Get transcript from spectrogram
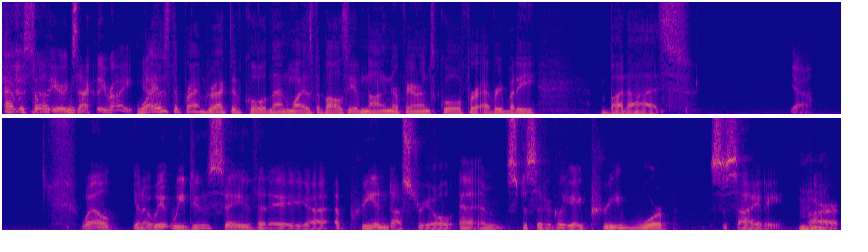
Uh, so no, you're exactly right. Why yeah. is the prime directive cool then? Why is the policy of non-interference cool for everybody but us? Yeah. Well, you know, we, we do say that a uh, a pre-industrial and specifically a pre-warp society mm-hmm. are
